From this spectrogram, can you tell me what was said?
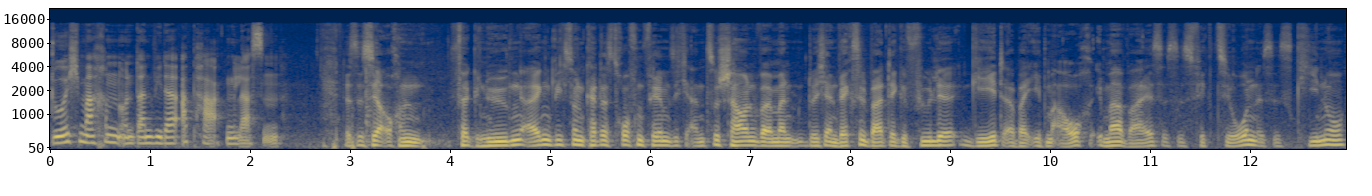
durchmachen und dann wieder abhaken lassen. Das ist ja auch ein Vergnügen, eigentlich so einen Katastrophenfilm sich anzuschauen, weil man durch ein Wechselbad der Gefühle geht, aber eben auch immer weiß, es ist Fiktion, es ist Kino.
